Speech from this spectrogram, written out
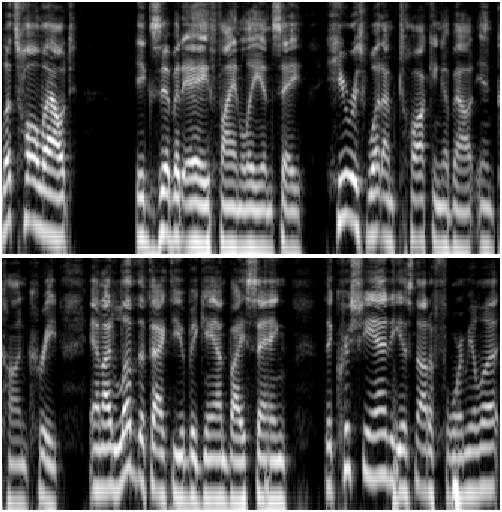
let's haul out Exhibit A finally and say, here is what I'm talking about in concrete. And I love the fact that you began by saying that Christianity is not a formula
